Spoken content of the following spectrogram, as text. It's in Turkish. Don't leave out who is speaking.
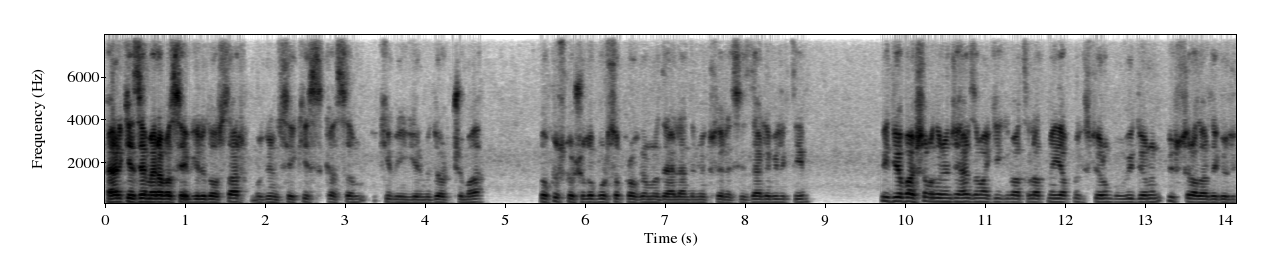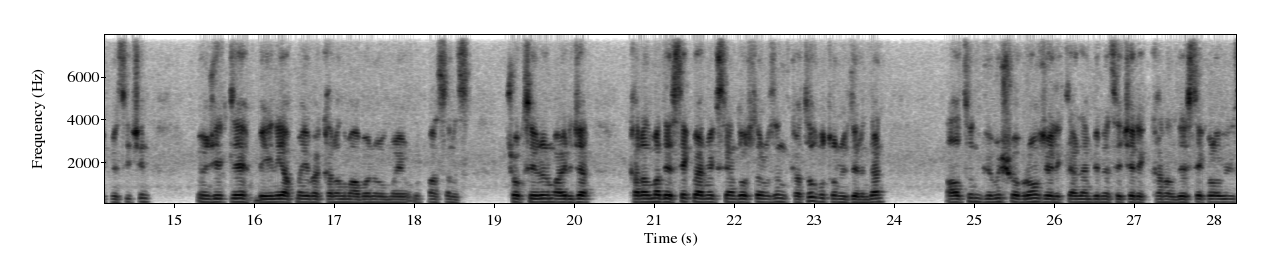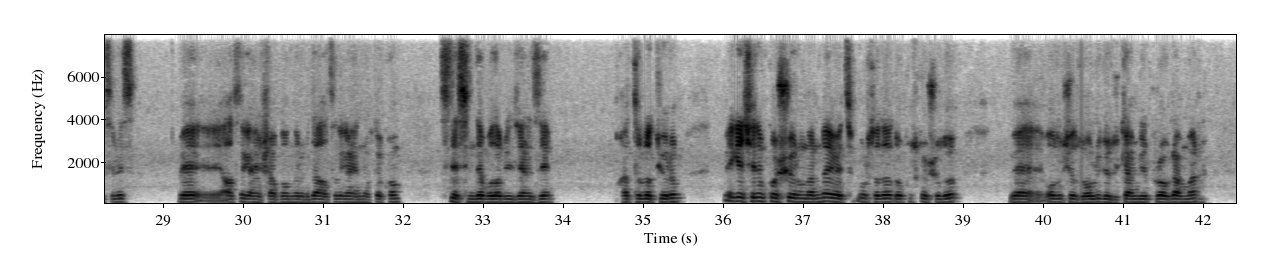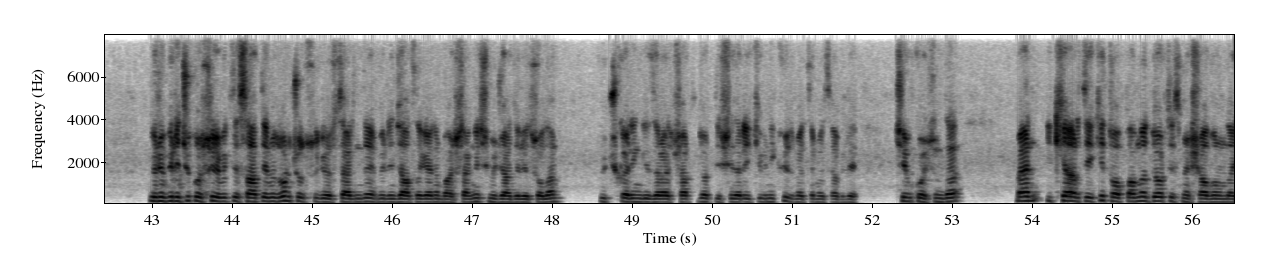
Speaker 1: Herkese merhaba sevgili dostlar. Bugün 8 Kasım 2024 Cuma. 9 koşulu Bursa programını değerlendirmek üzere sizlerle birlikteyim. Video başlamadan önce her zamanki gibi hatırlatmayı yapmak istiyorum. Bu videonun üst sıralarda gözükmesi için öncelikle beğeni yapmayı ve kanalıma abone olmayı unutmazsanız çok sevinirim. Ayrıca kanalıma destek vermek isteyen dostlarımızın katıl butonu üzerinden altın, gümüş ve bronz üyeliklerden birine seçerek kanalı destek olabilirsiniz ve e, altılı gayen şablonlarımı da altılıgayen.com sitesinde bulabileceğinizi hatırlatıyorum. Ve geçelim koşu yorumlarında. Evet Bursa'da 9 koşulu ve oldukça zorlu gözüken bir program var. Günün birinci koşusuyla birlikte saatlerimiz 13.30'u gösterdiğinde birinci altılı gayenin başlangıç mücadelesi olan 3 kar İngiliz araç şartlı 4 dişiler 2200 metre mesafeli çim koşusunda ben 2 artı 2 toplamda 4 isme şablonunda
